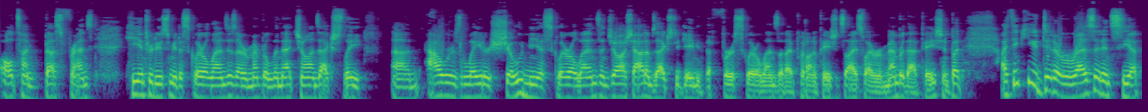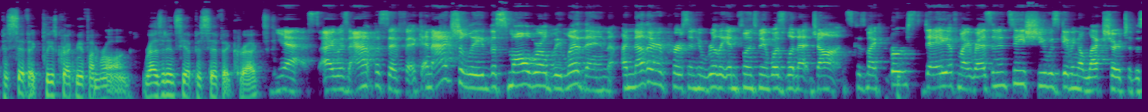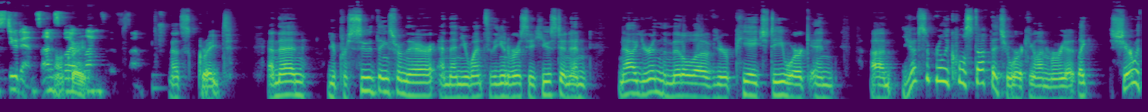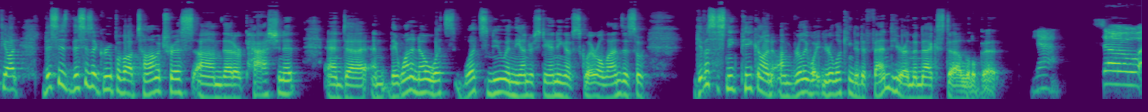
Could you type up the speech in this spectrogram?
all-time best friends. He introduced me to scleral lenses. I remember Lynette Johns actually um, hours later showed me a scleral lens, and Josh Adams actually gave me the first scleral lens that I put on a patient's eye. So I remember that patient. But I think you did a residency at Pacific. Please correct me if I'm wrong. Residency at Pacific, correct? Yes, I was at Pacific. And actually, the small world we live in, another person who really influenced me was Lynette Johns. Because my first day of my residency, she was giving a lecture to the students on oh, lenses. So. That's great. And then you pursued things from there, and then you went to the University of Houston. And now you're in the middle of your PhD work and um, you have some really cool stuff that you're working on, Maria. Like share with audience. This is this is a group of optometrists um, that are passionate and uh, and they want to know what's what's new in the understanding of scleral lenses. So, give us a sneak peek on on really what you're looking to defend here in the next uh, little bit. Yeah. So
